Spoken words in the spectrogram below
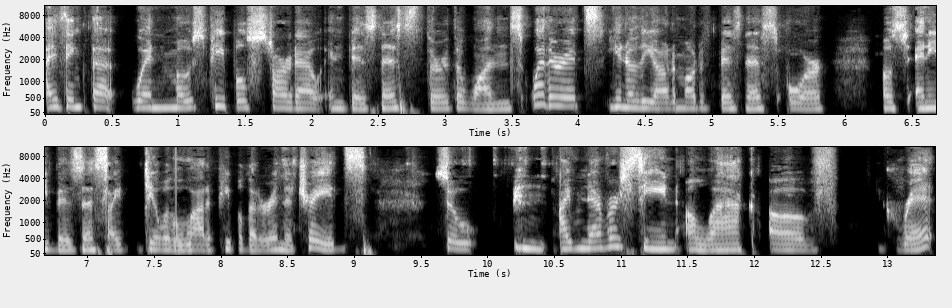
I think that when most people start out in business, they're the ones, whether it's, you know, the automotive business or most any business. I deal with a lot of people that are in the trades. So I've never seen a lack of grit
